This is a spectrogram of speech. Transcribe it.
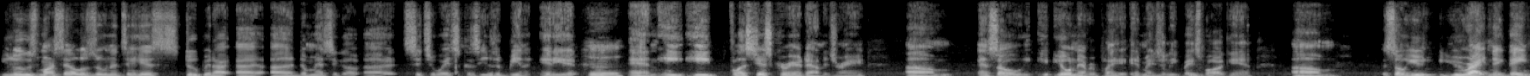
You lose Marcel Ozuna to his stupid uh, uh, uh, domestic uh, uh, situation because he was a being an idiot Mhm. and he he flushed his career down the drain. Um, and so he, he'll never play in Major League Baseball again. Um, so you you're right, Nick. They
